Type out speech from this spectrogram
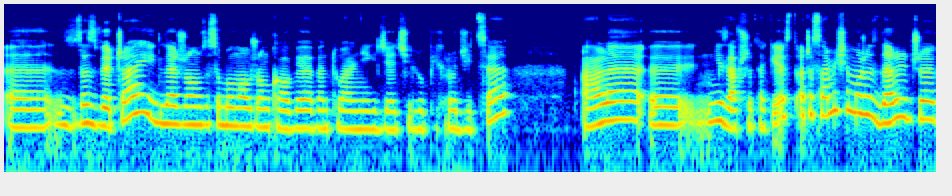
E, zazwyczaj leżą ze sobą małżonkowie, ewentualnie ich dzieci lub ich rodzice, ale nie zawsze tak jest. A czasami się może zdarzyć, że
